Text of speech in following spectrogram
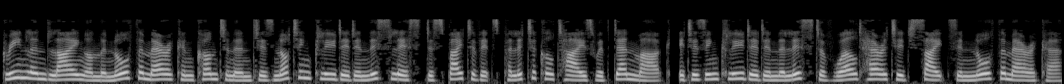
Greenland lying on the North American continent is not included in this list despite of its political ties with Denmark, it is included in the list of World Heritage Sites in North America.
